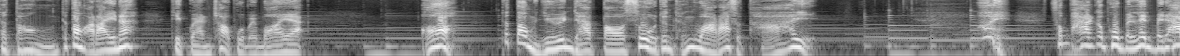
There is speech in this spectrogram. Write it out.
จะต้องจะต้องอะไรนะ ที่แกวนชอบพูดบ่อยๆอะ่ะอ๋อจะต้องยืนหยัดต่อสู้จนถึงวาระสุดท้าย เฮ้ย สมภารก็พูดเป็นเล่นไปได้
